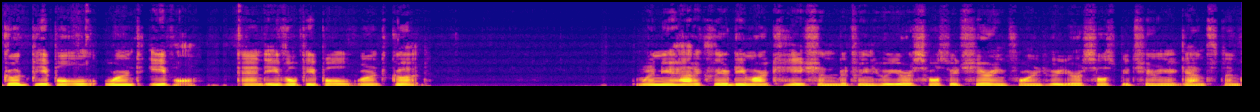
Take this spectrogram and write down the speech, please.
good people weren't evil and evil people weren't good. When you had a clear demarcation between who you were supposed to be cheering for and who you were supposed to be cheering against, and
